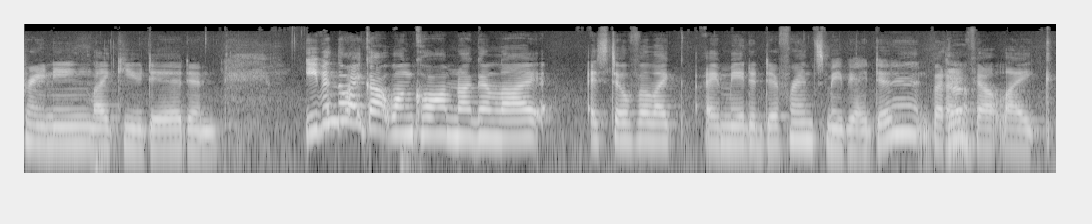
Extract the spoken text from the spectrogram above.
training like you did, and even though I got one call, I'm not gonna lie, I still feel like I made a difference. Maybe I didn't, but Yeah. I felt like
